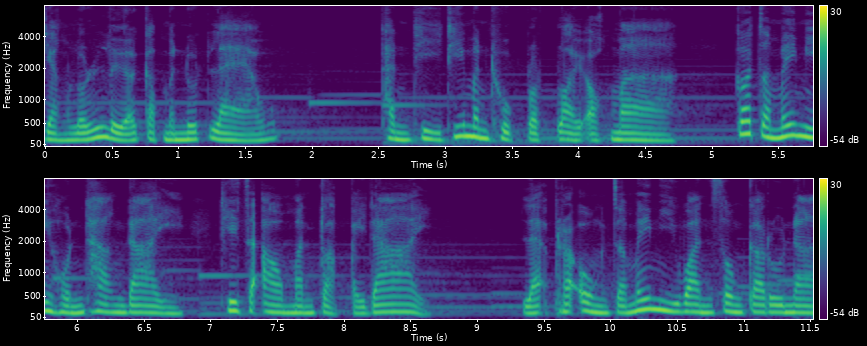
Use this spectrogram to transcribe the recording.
อย่างล้นเหลือกับมนุษย์แล้ว ทันทีที่มันถูกปลดปล่อยออกมา ก็จะไม่มีหนทางใดที่จะเอามันกลับไปได้ และพระองค์จะไม่มีวันทรงกรุณา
